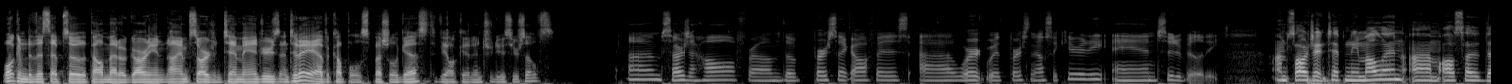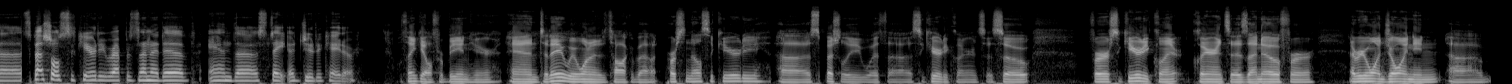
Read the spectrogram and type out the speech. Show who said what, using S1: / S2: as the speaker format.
S1: Welcome to this episode of the Palmetto Guardian. I'm Sergeant Tim Andrews, and today I have a couple of special guests. If y'all could introduce yourselves.
S2: I'm Sergeant Hall from the PERSEC office. I work with personnel security and suitability.
S3: I'm Sergeant Tiffany Mullen. I'm also the Special Security Representative and the State Adjudicator.
S1: Well, thank y'all for being here. And today we wanted to talk about personnel security, uh, especially with uh, security clearances. So, for security clear- clearances, I know for everyone joining, uh,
